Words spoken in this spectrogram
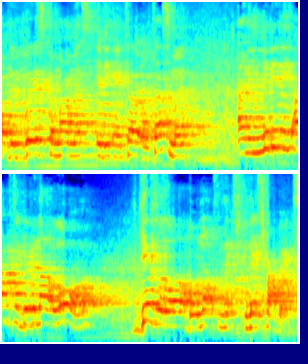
of the greatest commandments in the entire Old Testament. And immediately after giving that law, gives a law about not to mix, mix fabrics.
